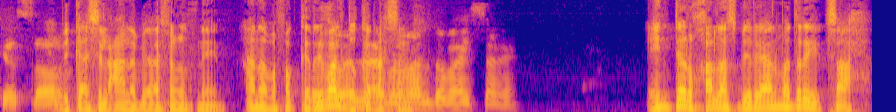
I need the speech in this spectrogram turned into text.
كأس العالم. بكأس العالم بال 2002 أنا بفكر ريفالدو كان أحسن. رونالدو بهاي السنة. إنتر وخلص بريال مدريد صح.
